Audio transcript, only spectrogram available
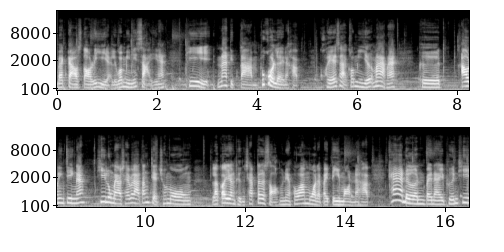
background story หรือว่ามีนิสัยนะที่น่าติดตามทุกคนเลยนะครับ quest ก็มีเยอะมากนะ คือเอาจริง ๆ นะ ที่ลุงแมวใช้เวลาตั้ง 7 ชั่วโมง แล้วก็ยังถึง chapter 2อยู่เนี่ยเพราะว่ามัวแต่ไปตีมอนนะครับ แค่เดินไปในพื้นที่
